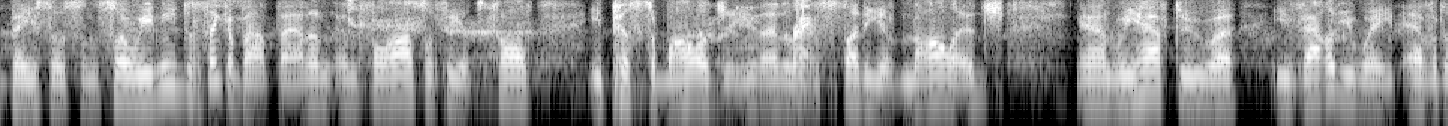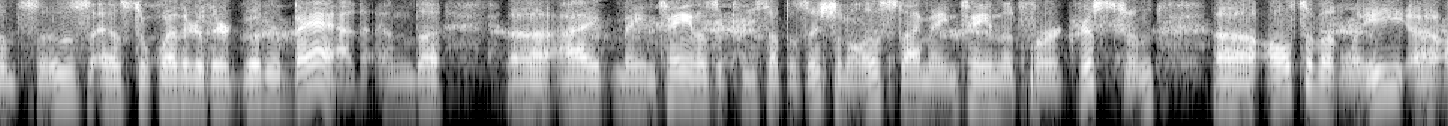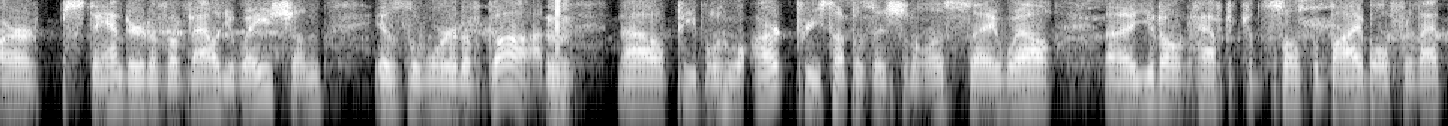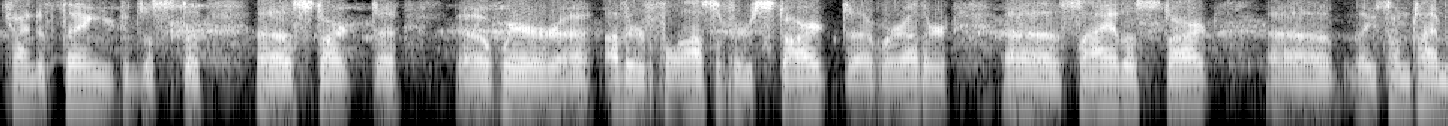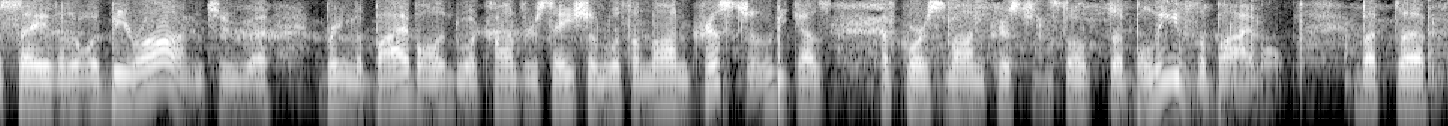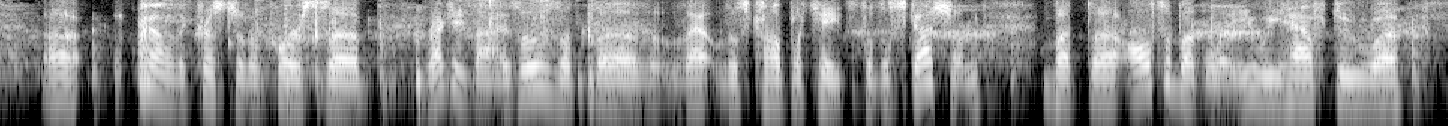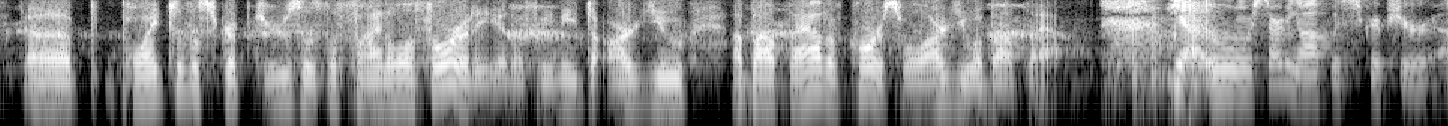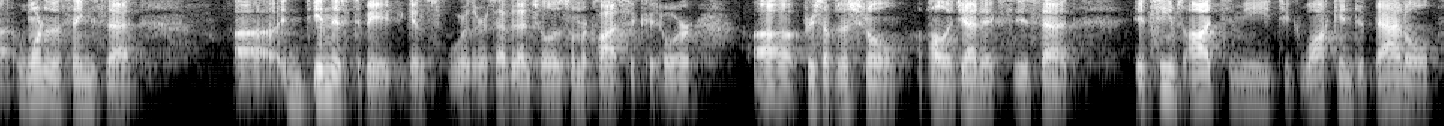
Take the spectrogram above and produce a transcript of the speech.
basis. And so we need to think about that. And in philosophy, it's called epistemology, that is right. the study of knowledge. And we have to uh, evaluate evidences as to whether they're good or bad. And uh, uh, I maintain, as a presuppositionalist, I maintain that for a Christian, uh, ultimately, uh, our standard of evaluation is the Word of God. Mm. Now, people who aren't presuppositionalists say, well, uh, you don't have to consult the Bible for that kind of thing. You can just start uh, uh, where uh, other philosophers start, where other scientists start. they sometimes say that it would be wrong to bring the Bible into a conversation with a non-Christian because, of course, non-Christians don't uh, believe the Bible. But uh, uh, the Christian, of course, uh, recognizes that uh, that this complicates the discussion. But uh, ultimately, we have to uh, point to the scriptures as the final authority, and if we need to argue about that, of course, we'll argue about that. Yeah, when we're starting off with scripture, one of the things that uh, in this debate against whether it's evidentialism or classic or uh, presuppositional apologetics is that it seems odd to me to walk into battle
